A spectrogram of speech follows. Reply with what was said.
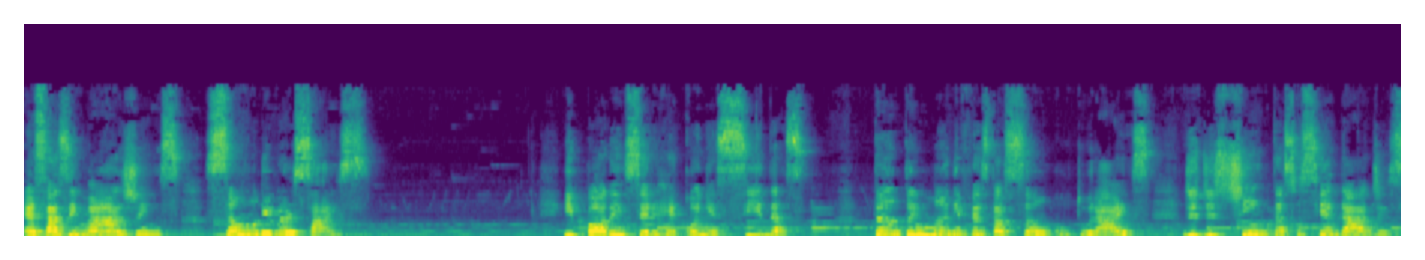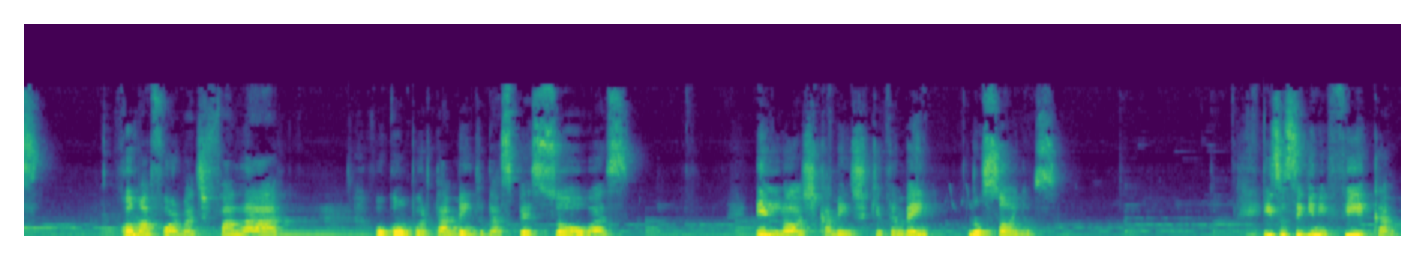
essas imagens são universais e podem ser reconhecidas tanto em manifestação culturais de distintas sociedades, como a forma de falar, o comportamento das pessoas e, logicamente, que também nos sonhos. Isso significa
